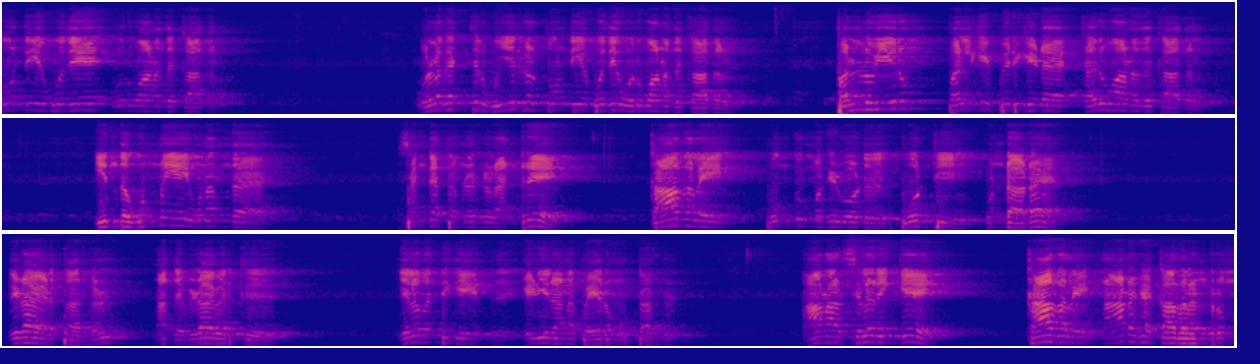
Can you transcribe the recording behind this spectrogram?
தோன்றிய போதே உருவானது காதல். உலகத்தில் உயிர்கள் தோன்றிய போதே உருவானது காதல். பல்லுயிரும் பல்கி பெருகிட கருவானது காதல். இந்த உண்மையை உணர்ந்த சங்க தமிழர்கள் அன்றே காதலை பொங்கும் மகிழ்வோடு போற்றி கொண்டாட விழா எடுத்தார்கள். அந்த விழாவிற்கு இளவந்திகை என்று எளிதான பெயரும் விட்டார்கள் ஆனால் சிலர் இங்கே காதலை நாடக காதல் என்றும்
